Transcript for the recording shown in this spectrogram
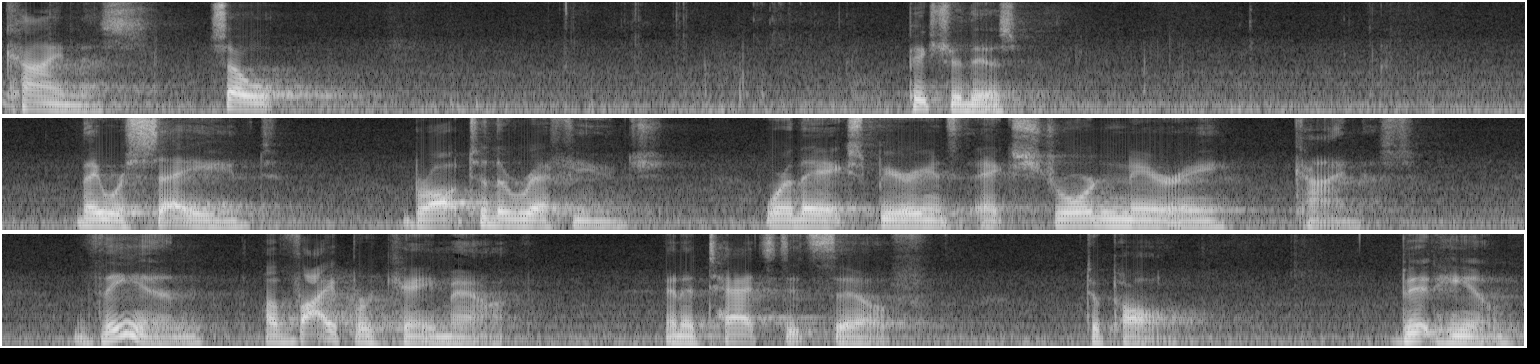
kindness. So, picture this. They were saved brought to the refuge where they experienced extraordinary kindness. Then a viper came out and attached itself to Paul, bit him.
